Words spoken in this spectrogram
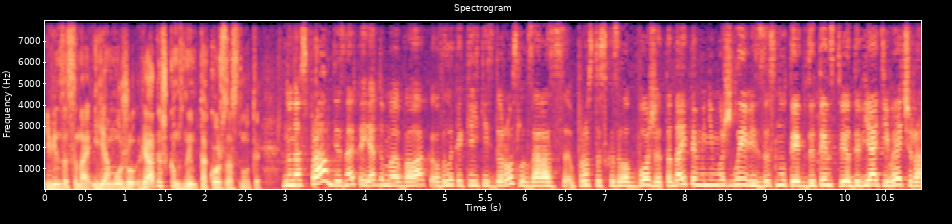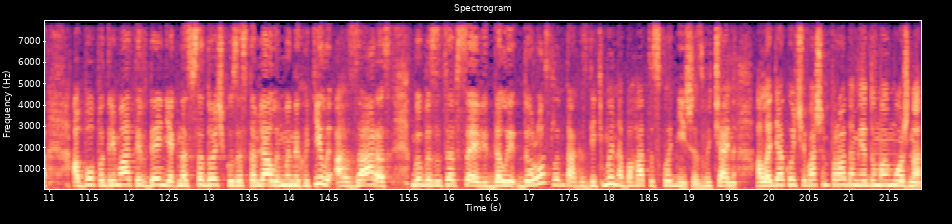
І він засинає. І я можу рядишком з ним також заснути. Ну насправді, знаєте, я думаю, велика кількість дорослих зараз просто сказала, Боже, та дайте мені можливість заснути як в дитинстві о 9 вечора, або подрімати в день, як нас в садочку заставляли, ми не хотіли. А зараз ми би за це все віддали дорослим. Так, з дітьми набагато складніше, звичайно. Але дякуючи вашим порадам, я думаю, можна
